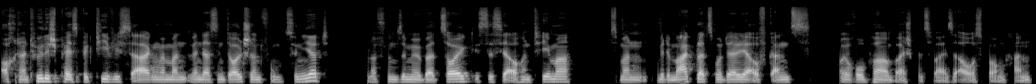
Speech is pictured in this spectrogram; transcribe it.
auch natürlich perspektivisch sagen, wenn man, wenn das in Deutschland funktioniert, und davon sind wir überzeugt, ist es ja auch ein Thema, das man mit dem Marktplatzmodell ja auf ganz Europa beispielsweise ausbauen kann.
